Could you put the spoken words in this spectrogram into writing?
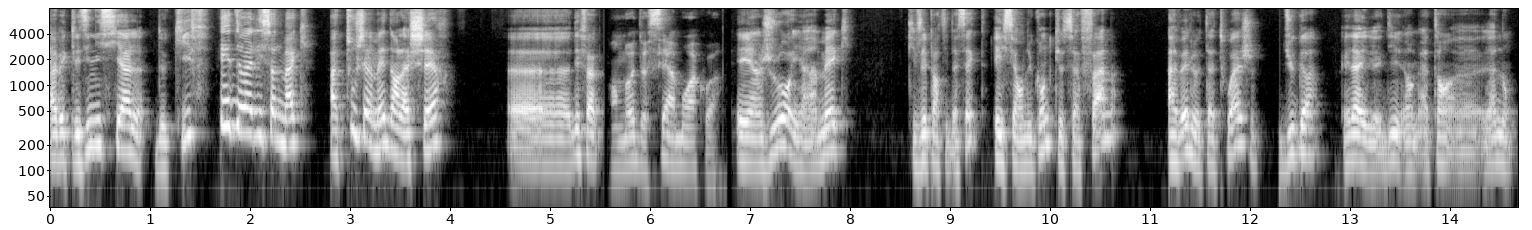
avec les initiales de Keith et de Alison Mack, à tout jamais dans la chair euh, des femmes. En mode c'est à moi, quoi. Et un jour, il y a un mec qui faisait partie de la secte, et il s'est rendu compte que sa femme avait le tatouage du gars. Et là, il a dit, non mais attends, euh, là non.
